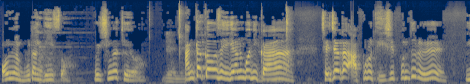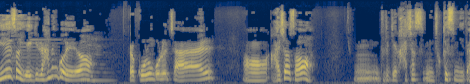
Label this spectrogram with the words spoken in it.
어느 날 무당이 돼 있어. 이거 심각해요. 네네. 안타까워서 얘기하는 거니까 제자가 앞으로 되실 분들을 위해서 얘기를 하는 거예요. 음. 그러니까 그런 거를 잘 어, 아셔서 음, 그렇게 가셨으면 좋겠습니다.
